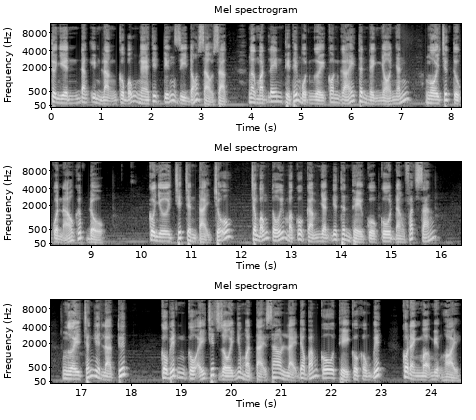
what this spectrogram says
Tự nhiên đang im lặng cô bỗng nghe thấy tiếng gì đó xào xạc. ngẩng mặt lên thì thấy một người con gái thân hình nhỏ nhắn ngồi trước tủ quần áo gấp đổ. Cô như chết chân tại chỗ, trong bóng tối mà cô cảm nhận như thân thể của cô đang phát sáng. Người trắng như là tuyết. Cô biết cô ấy chết rồi nhưng mà tại sao lại đeo bám cô thì cô không biết. Cô đành mở miệng hỏi.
